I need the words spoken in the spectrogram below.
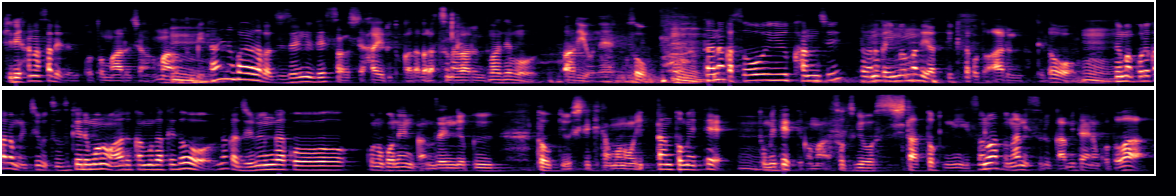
切り離されてることもあるじゃん。まあ、うん。美大の場合はだから事前にデッサンして入るとかだからつながるんだけどまあでもあるよね。そう。うん。だからなんかそういう感じ？だからなんか今までやってきたことはあるんだけど、うん。でまあこれからも一部続けるものはあるかもだけどなんか自分がこうこの5年間全力投球してきたものを一旦止めて、うん。止めてっていうかまあ卒業した時にその後何するかみたいなことは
